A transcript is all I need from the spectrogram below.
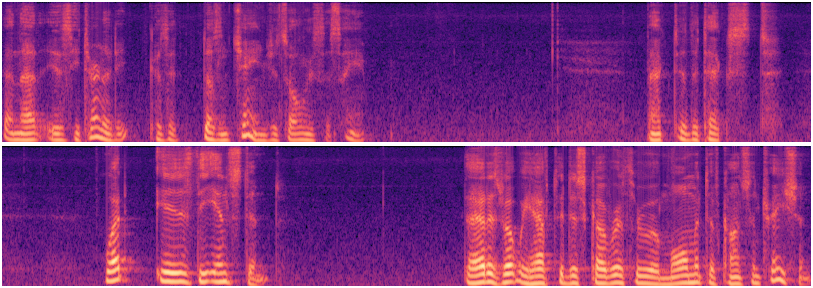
and that is eternity, because it doesn't change, it's always the same. Back to the text. What is the instant? That is what we have to discover through a moment of concentration.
